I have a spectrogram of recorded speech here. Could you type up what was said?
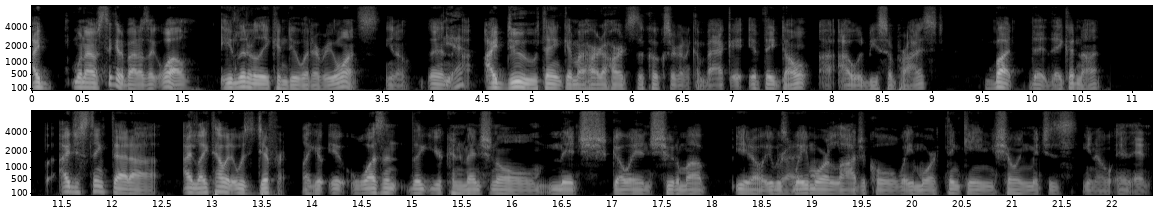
i when i was thinking about it i was like well he literally can do whatever he wants you know? And Yeah. I, I do think in my heart of hearts the cooks are going to come back. If they don't I, I would be surprised. But they, they could not. But i just think that uh I liked how it, was different. Like it, it wasn't the your conventional Mitch go in shoot him up. You know, it was Right. way more logical, way more thinking, showing Mitch's. You know, and, and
